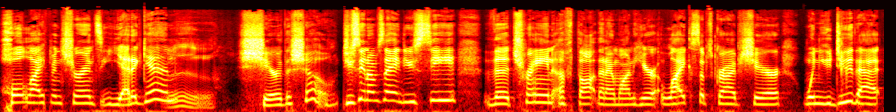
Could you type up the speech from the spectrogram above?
whole life insurance yet again. Share the show. Do you see what I'm saying? Do you see the train of thought that I'm on here? Like, subscribe, share. When you do that,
